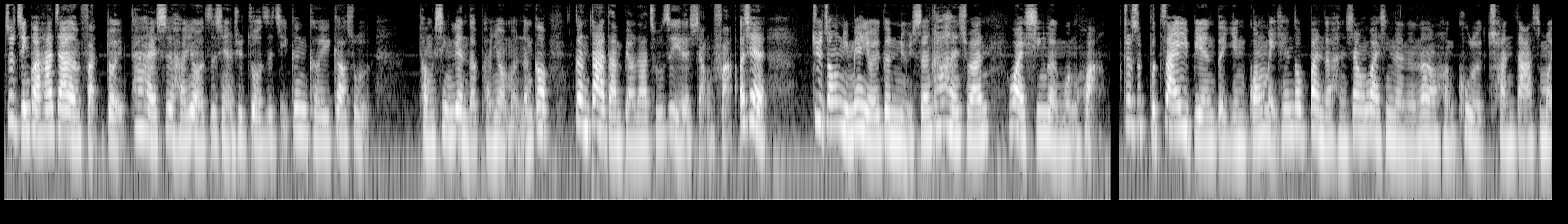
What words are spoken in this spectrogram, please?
就尽管他家人反对，他还是很有自信的去做自己，更可以告诉同性恋的朋友们，能够更大胆表达出自己的想法。而且剧中里面有一个女生，她很喜欢外星人文化。就是不在意别人的眼光，每天都扮着很像外星人的那种很酷的穿搭，什么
